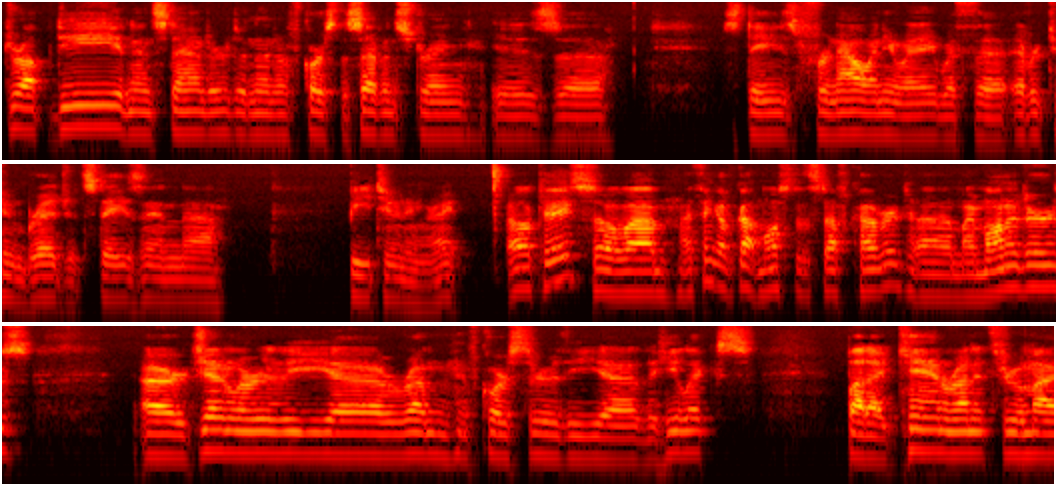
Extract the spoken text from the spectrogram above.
drop D, and then standard, and then of course the seven string is uh, stays for now anyway with the Evertune bridge. It stays in uh, B tuning, right? Okay, so um, I think I've got most of the stuff covered. Uh, my monitors are generally uh, run, of course, through the uh, the Helix, but I can run it through my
